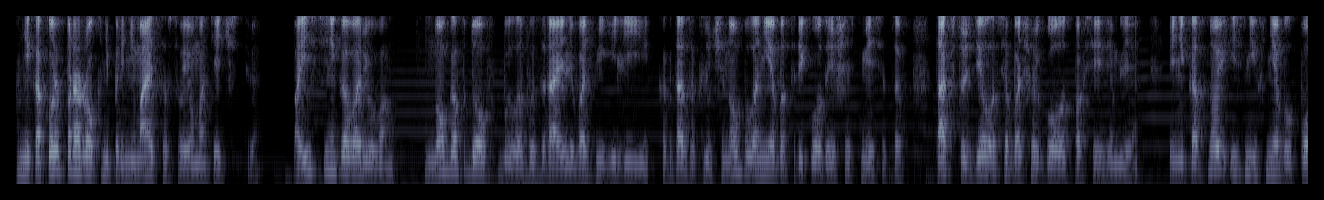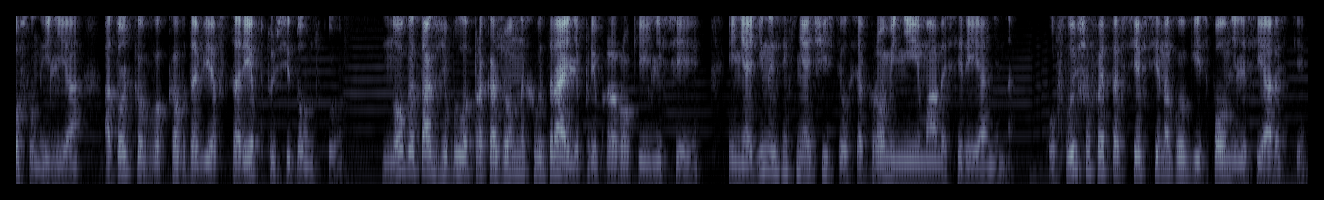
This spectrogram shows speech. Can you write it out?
никакой пророк не принимается в своем отечестве. Поистине говорю вам, много вдов было в Израиле в одни Илии, когда заключено было небо три года и шесть месяцев, так что сделался большой голод по всей земле. И ни к одной из них не был послан Илья, а только в, ко вдове в Сарепту Сидонскую. Много также было прокаженных в Израиле при пророке Елисее, и ни один из них не очистился, кроме Неимана Сириянина. Услышав это, все в синагоге исполнились ярости,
